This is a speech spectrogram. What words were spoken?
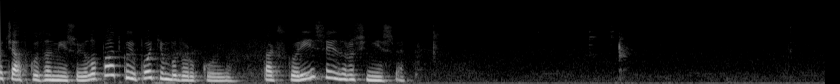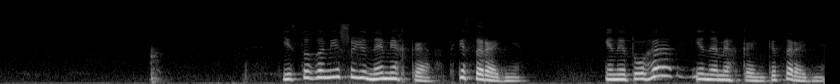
Спочатку замішую лопаткою, потім буду рукою. Так скоріше і зручніше. Тісто замішую не м'яке, таке середнє. І не туге, і не м'якеньке, середнє.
